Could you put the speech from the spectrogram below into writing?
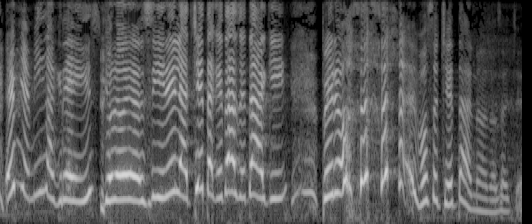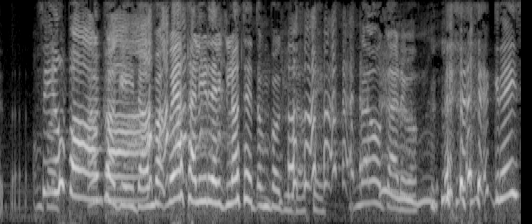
es mi amiga Grace, yo le voy a decir, es la cheta que está sentada aquí, pero ¿vos sos cheta? No, no soy cheta. Sí, un poco. Un poquito. un po- Voy a salir del closet un poquito, sí. Me hago cargo. Grace,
